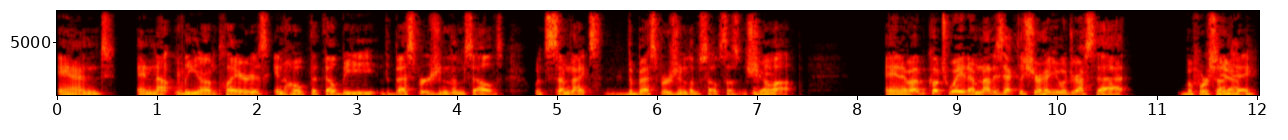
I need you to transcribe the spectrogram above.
and and not lean on players in hope that they'll be the best version of themselves when some nights the best version of themselves doesn't show Mhm. up. And if I'm Coach Wade, I'm not exactly sure how you address that before Sunday.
